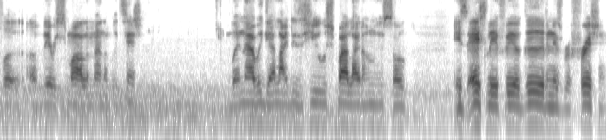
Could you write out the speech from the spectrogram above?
for a very small amount of attention. But now we got like this huge spotlight on this, so it's actually it feel good and it's refreshing.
